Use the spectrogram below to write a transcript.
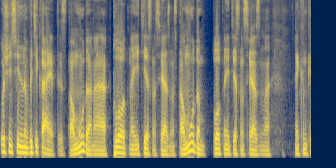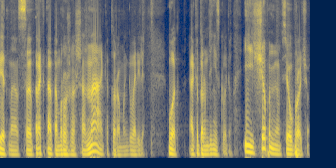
очень сильно вытекает из Талмуда. Она плотно и тесно связана с Талмудом, плотно и тесно связана э, конкретно с трактатом Рожа Шана, о котором мы говорили. Вот, о котором Денис говорил. И еще, помимо всего прочего,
